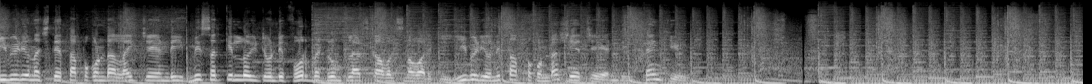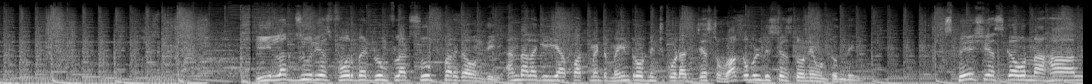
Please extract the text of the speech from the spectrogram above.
ఈ వీడియో నచ్చితే తప్పకుండా లైక్ చేయండి. మీ సర్కిల్లో ఇటువంటి ఫోర్ బెడ్రూమ్ ఫ్లాట్స్ కావాల్సిన వారికి ఈ వీడియోని తప్పకుండా షేర్ చేయండి. Thank you. ఈ లగ్జూరియస్ ఫోర్ బెడ్రూమ్ ఫ్లాట్ సూపర్గా ఉంది. అండ్ అలాగే ఈ అపార్ట్మెంట్ మెయిన్ రోడ్ నుంచి కూడా జస్ట్ వాకబుల్ డిస్టెన్స్లోనే ఉంటుంది. స్పేషియస్గా ఉన్న హాల్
